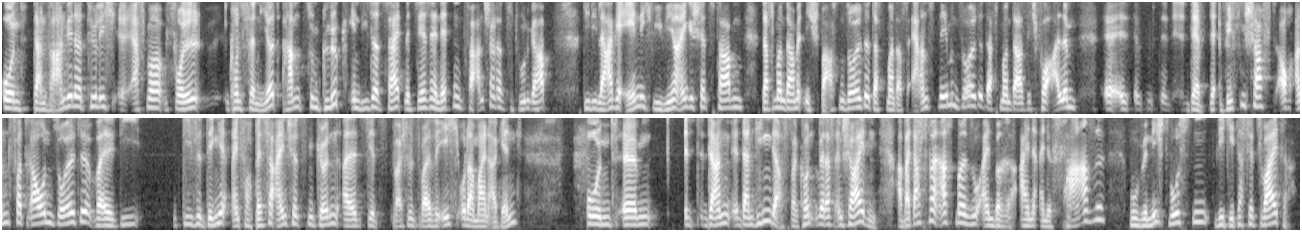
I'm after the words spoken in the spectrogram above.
Und dann waren wir natürlich äh, erstmal voll konsterniert, haben zum Glück in dieser Zeit mit sehr, sehr netten Veranstaltern zu tun gehabt, die die Lage ähnlich wie wir eingeschätzt haben, dass man damit nicht spaßen sollte, dass man das ernst nehmen sollte, dass man da sich vor allem äh, der, der Wissenschaft auch anvertrauen sollte, weil die diese Dinge einfach besser einschätzen können als jetzt beispielsweise ich oder mein Agent. Und ähm, dann, dann ging das, dann konnten wir das entscheiden. Aber das war erstmal so ein, eine, eine Phase, wo wir nicht wussten, wie geht das jetzt weiter.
